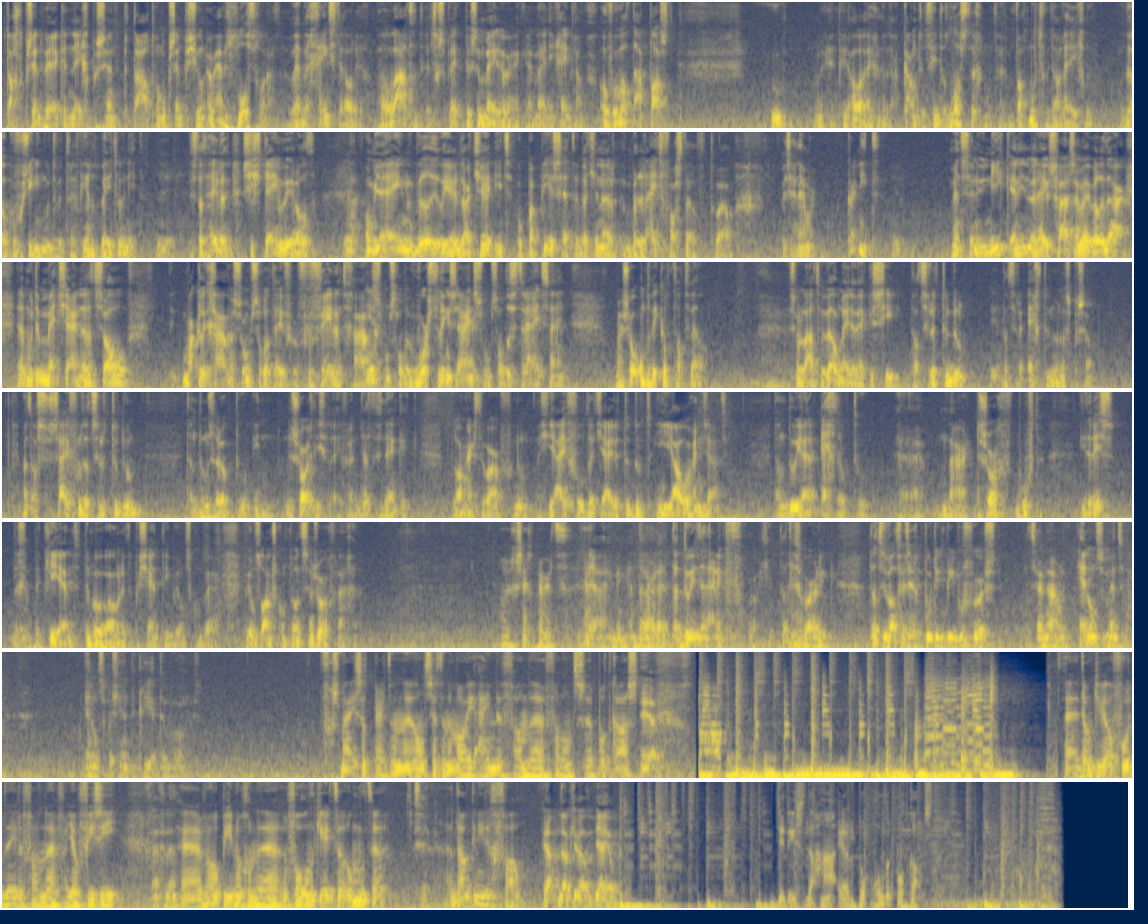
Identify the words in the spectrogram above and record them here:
80% werken, 9% betaald, 100% pensioen. En we hebben het losgelaten. We hebben geen stelregel. Laat het, het gesprek tussen medewerker en leidinggevende gaan over wat daar past. Hoe? Dan heb je allerlei... De accountant vindt het lastig, want uh, wat moeten we dan regelen? Welke voorziening moeten we treffen? Ja, dat weten we niet. Nee. Dus dat hele systeemwereld ja. om je heen wil je weer dat je iets op papier zet. En dat je een beleid vaststelt. Terwijl we zeggen, nee, maar kan niet. Ja. Mensen zijn uniek en in hun levensfase en wij willen daar... En dat moet een match zijn en dat zal makkelijk gaan. En soms zal het even vervelend gaan. Soms zal er worsteling zijn. Soms zal er strijd zijn. Maar zo ontwikkelt dat wel. Uh, zo laten we wel medewerkers zien dat ze er toe doen. Dat ze er echt toe doen als persoon. Want als zij voelen dat ze er toe doen, dan doen ze er ook toe in de zorg die ze leveren. En dat is denk ik het belangrijkste waar we voor doen. Als jij voelt dat jij er toe doet in jouw organisatie, dan doe jij er echt ook toe naar de zorgbehoefte die er is. De, de, cliënt, de bewoner, de patiënt die bij ons, komt, bij ons langskomt, omdat het zijn zorgvragen. Mooi gezegd, Bert. Ja, ja ik denk, en daar, uh, daar doe je het uiteindelijk voor. Weet je. Dat is ja. waar ik dat is wat wij zeggen, putting people first. Dat zijn namelijk en onze mensen en onze patiënten, cliënten en bewoners. Volgens mij is dat Bert een ontzettend mooi einde van, uh, van onze podcast. Ja. Uh, dankjewel voor het delen van, uh, van jouw visie. Graag gedaan. Uh, we hopen je nog een, een, volgende keer te ontmoeten. Zeker. dank in ieder geval. Ja, dankjewel. Jij ook. Dit is de HR Top 100 Podcast.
